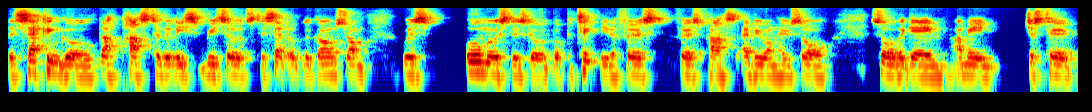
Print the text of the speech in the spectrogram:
the second goal, that pass to release Rhys Oates to set up Luke Armstrong was almost as good, but particularly the first first pass, everyone who saw saw the game. I mean, just to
